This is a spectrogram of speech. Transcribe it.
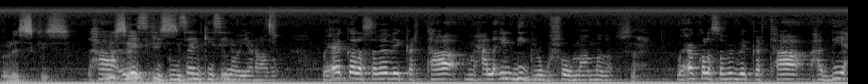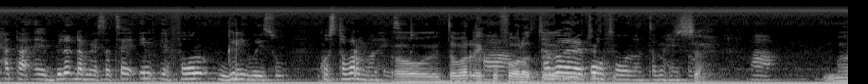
Culayskiisa ha culeyskiisa miisaankiisa. inuu yaraado. Waxay kaloo sababi kartaa maxaa la in dhiig lagu shubo maamada. Sax. Waxay kaloo sababi kartaa haddii xataa ay bilo dhamaysatay in ay fool geli weyso koos tabar ma hayso oo tabar ay ku foolato tabar ay ku foolato ma hayso sax. Ha. Ma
